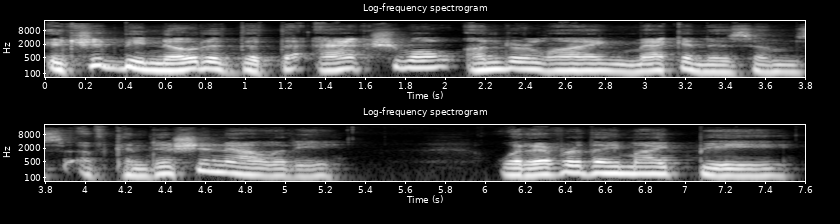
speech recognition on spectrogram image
It should be noted that the actual underlying mechanisms of conditionality, whatever they might be,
